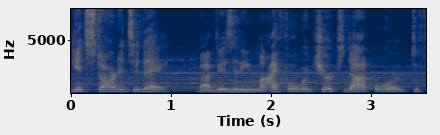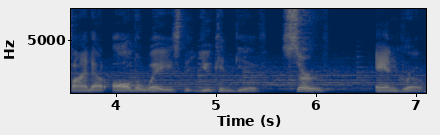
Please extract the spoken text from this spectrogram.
Get started today by visiting myforwardchurch.org to find out all the ways that you can give, serve, and grow.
